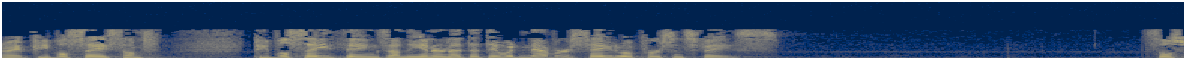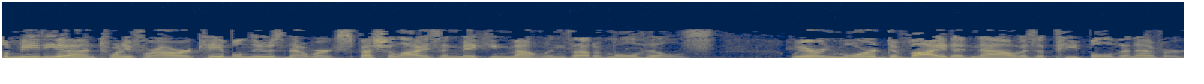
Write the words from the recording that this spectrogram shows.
Right? People say some, people say things on the internet that they would never say to a person's face. Social media and 24 hour cable news networks specialize in making mountains out of molehills. We are more divided now as a people than ever.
